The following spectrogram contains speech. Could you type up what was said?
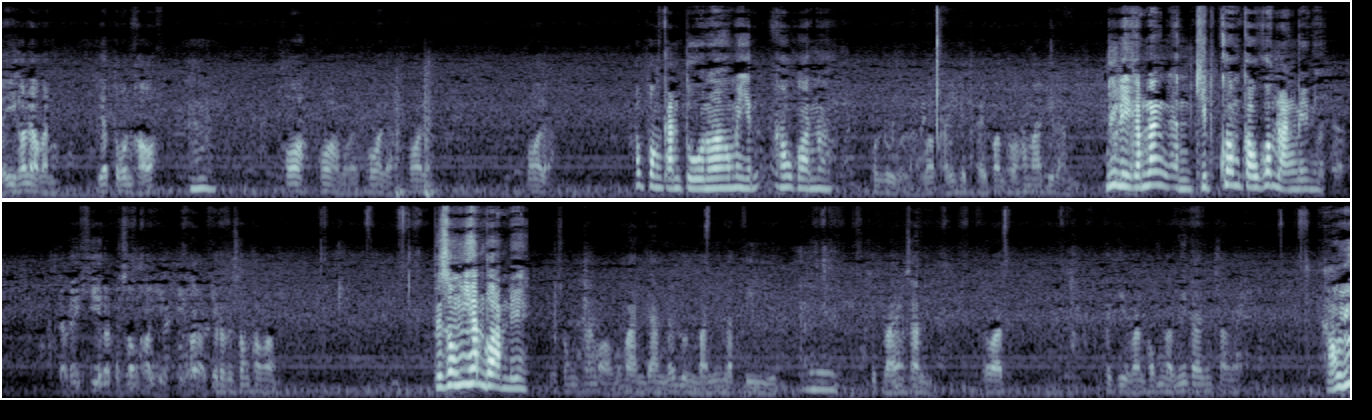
ตีเขาแล้วมันเสียโตนเขาอืมพ่อพ่อบอกให้พ่อแล้วพ่อแล้วพ่อแล้วเขาป้องกันตัวเนาะเขาไม่เห็นเอาก่อนเนาะ ก็รู้แหละว่าไผเห็ดไผก่อนพอเข้ามาที่หลังยูรีกำลังอันคิดความเก่าความหลังเลยนี่ จะได้ขี่รถไปส่งเขาอีกขี่เขาขี่รถไปส่งเขาเขาไปส่งเฮียนพร้อมดีไปส่งทางออกของบ้านยันได้รุ่นบ้านนี้ละตีอีกอืมคิดไว้ยังสั้นแต่ว่าตะกี้วันผมกับมีแต่ยังสั้นแล้วเอายู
